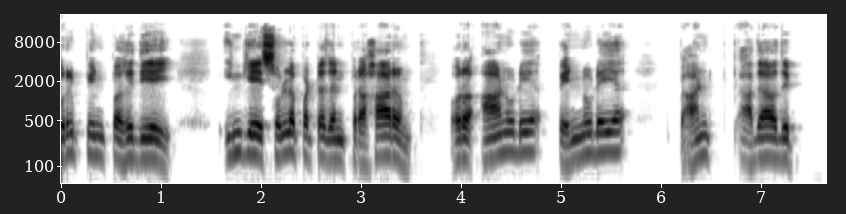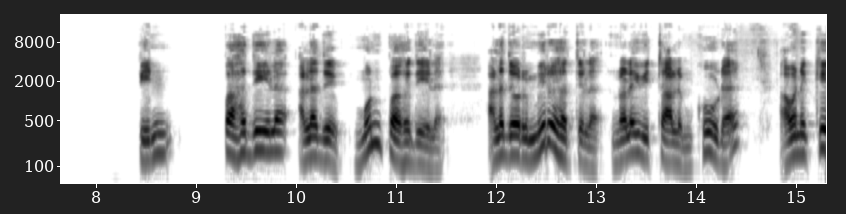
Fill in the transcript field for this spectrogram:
உறுப்பின் பகுதியை இங்கே சொல்லப்பட்டதன் பிரகாரம் ஒரு ஆணுடைய பெண்ணுடைய ஆண் அதாவது பின் பகுதியில் அல்லது முன்பகுதியில் அல்லது ஒரு மிருகத்தில் நுழைவித்தாலும் கூட அவனுக்கு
